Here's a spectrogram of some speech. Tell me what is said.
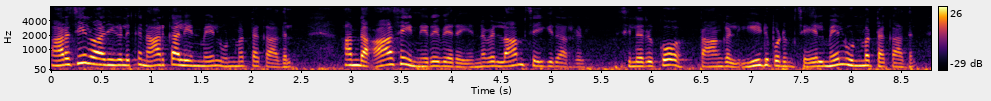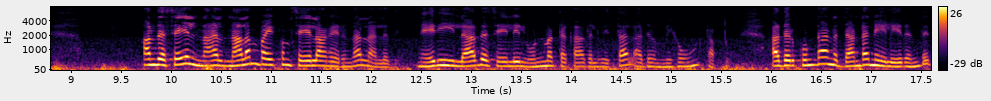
அரசியல்வாதிகளுக்கு நாற்காலியின் மேல் உண்மத்த காதல். அந்த ஆசை நிறைவேற என்னவெல்லாம் செய்கிறார்கள்? சிலருக்கோ தாங்கள் ஈடுபடும் செயல் மேல் உண்மத்த காதல். அந்த செயல் நல் நலம் பயக்கும் செயலாக இருந்தால் நல்லது. நெறி இல்லாத செயலில் உண்மத்த காதல் வைத்தால் அது மிகவும் தப்பு. அதற்குண்டான தண்டனையிலிருந்து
